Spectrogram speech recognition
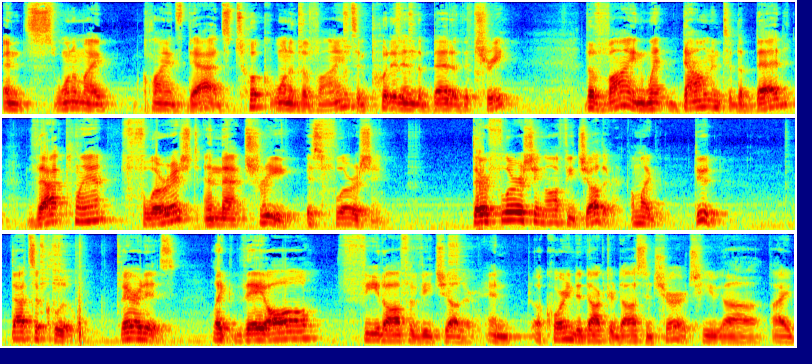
and one of my clients' dads took one of the vines and put it in the bed of the tree. The vine went down into the bed, that plant flourished, and that tree is flourishing. They're flourishing off each other. I'm like, dude, that's a clue. There it is. Like they all feed off of each other. And according to Dr. Dawson Church, he, uh, I,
